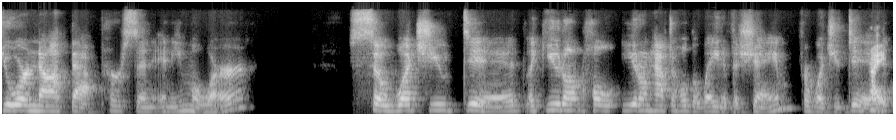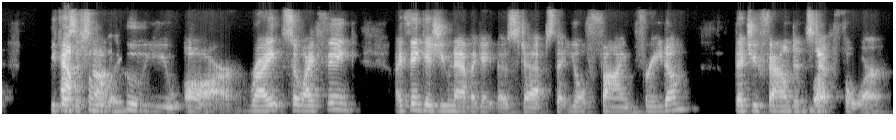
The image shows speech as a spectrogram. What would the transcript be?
you're not that person anymore. So what you did, like you don't hold, you don't have to hold the weight of the shame for what you did. Right because Absolutely. it's not who you are right so i think i think as you navigate those steps that you'll find freedom that you found in step yeah. four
